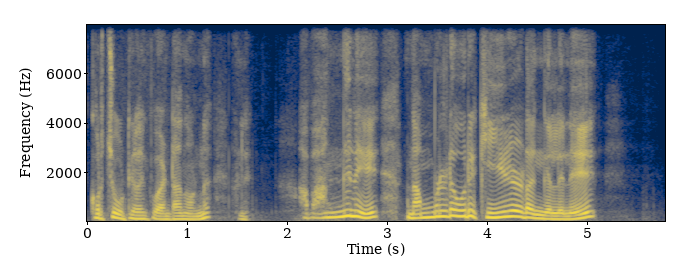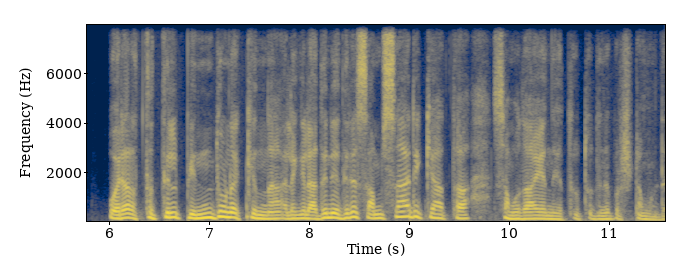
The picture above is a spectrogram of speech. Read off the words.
കുറച്ച് കുട്ടികൾക്ക് വേണ്ടാന്ന് പറഞ്ഞ് അല്ലേ? അപ്പം അങ്ങനെ നമ്മളുടെ ഒരു കീഴടങ്ങലിനെ ഒരർത്ഥത്തിൽ പിന്തുണയ്ക്കുന്ന അല്ലെങ്കിൽ അതിനെതിരെ സംസാരിക്കാത്ത സമുദായ നേതൃത്വത്തിന് പ്രശ്നമുണ്ട്.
